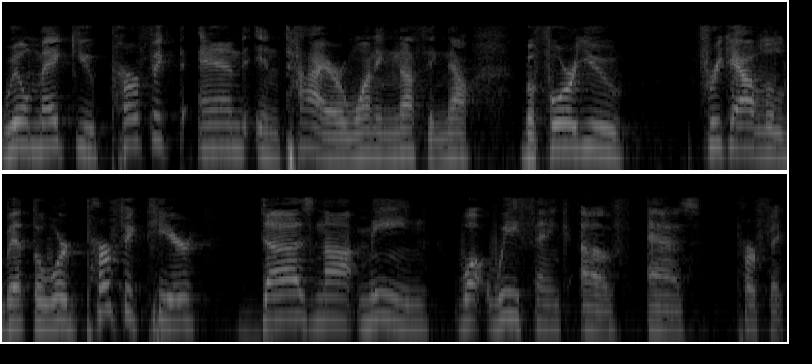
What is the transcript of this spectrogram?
will make you perfect and entire, wanting nothing. Now, before you freak out a little bit, the word perfect here does not mean what we think of as perfect.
